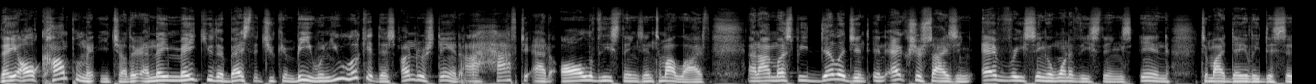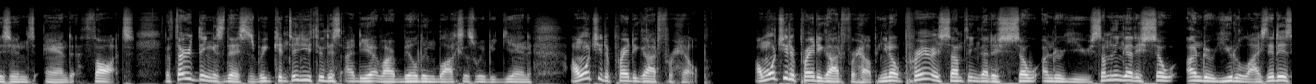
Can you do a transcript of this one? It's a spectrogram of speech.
They all complement each other and they make you the best that you can be. When you look at this, understand I have to add all of these things into my life and I must be diligent in exercising every single one of these things into my daily decisions and thoughts. The third thing is this as we continue through this idea of our building blocks as we begin, I want you to pray to God for help. I want you to pray to God for help. You know, prayer is something that is so underused, something that is so underutilized. It is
